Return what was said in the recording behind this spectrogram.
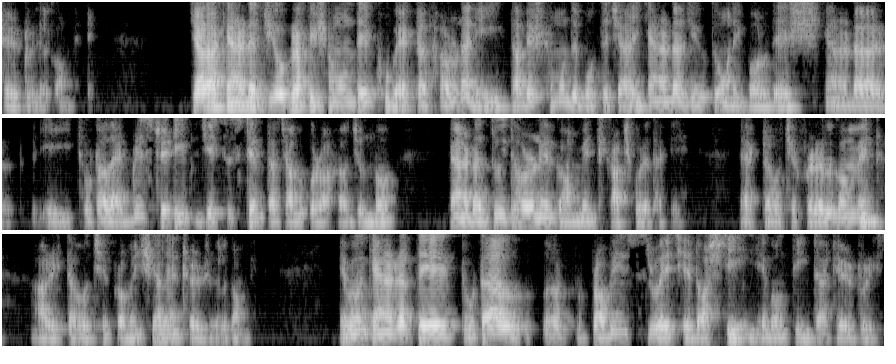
টেরিটোরিয়াল গভর্নমেন্ট যারা ক্যানাডার জিওগ্রাফি সম্বন্ধে খুব একটা ধারণা নেই, তাদের সম্বন্ধে বলতে চাই ক্যানাডা যেহেতু অনেক বড় দেশ ক্যানাডার এই টোটাল অ্যাডমিনিস্ট্রেটিভ যে সিস্টেমটা চালু করা রাখার জন্য ক্যানাডার দুই ধরনের গভর্নমেন্ট কাজ করে থাকে। একটা হচ্ছে ফেডারেল গভর্নমেন্ট আর একটা হচ্ছে প্রভিন্সিয়াল অ্যান্ড টেরিটোরিয়াল গভর্নমেন্ট এবং ক্যানাডাতে টোটাল প্রভিন্স রয়েছে দশটি এবং তিনটা টেরিটরিজ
